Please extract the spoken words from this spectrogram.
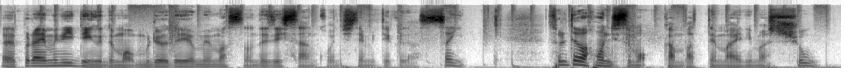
えプライムリーディングでも無料で読めますので、ぜひ参考にしてみてください。それでは本日も頑張って参りましょう。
